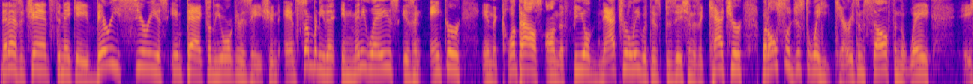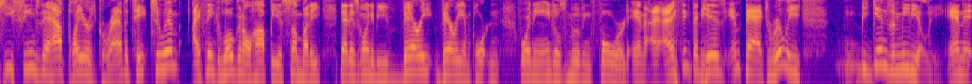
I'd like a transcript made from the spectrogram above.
that has a chance to make a very serious impact on the organization and somebody that, in many ways, is an anchor in the clubhouse on the field naturally with his position as a catcher, but also just the way he carries himself and the way he seems to have players gravitate to him, I think Logan O'Hoppe is somebody that is going to be very, very important for the Angels moving forward. And I, I think that his impact really begins immediately, and it,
